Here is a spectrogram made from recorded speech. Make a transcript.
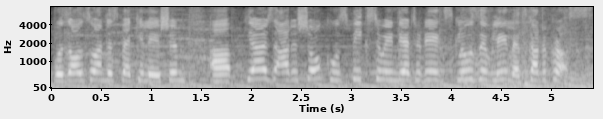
was also under speculation. Uh, here's R. Ashok, who speaks to India today exclusively. Let's cut across.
